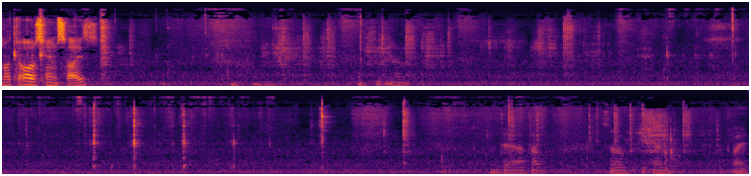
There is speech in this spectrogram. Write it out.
Not all same size. The other, so you can apply it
